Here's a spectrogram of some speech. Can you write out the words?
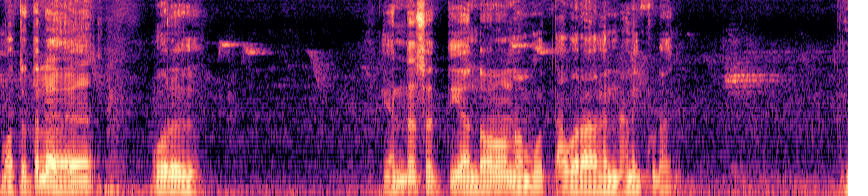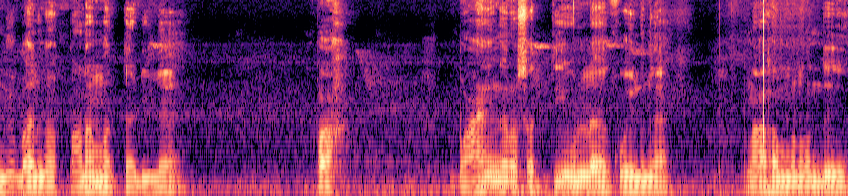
மொத்தத்தில் ஒரு எந்த சக்தியாக இருந்தாலும் நம்ம தவறாக நினைக்கக்கூடாது. இங்கே பாருங்கள் பனைமரத்து அடியில் பா பயங்கர சக்தி உள்ள கோயிலுங்க. நாகம்மன் வந்து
